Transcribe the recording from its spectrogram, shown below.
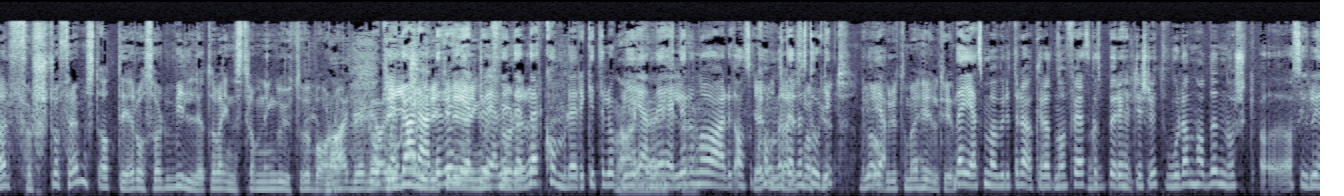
er først og fremst at dere også har vært villige til å la innstramning gå utover barna. Nei, det har... okay, der er dere helt uenige. Der kommer dere ikke til å bli enige heller. og nå er det altså jeg kommet denne storting... Du avbryter meg hele tiden. Det er jeg som avbryter deg akkurat nå, for jeg skal spørre helt til slutt. Hvordan hadde norsk asyl- og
